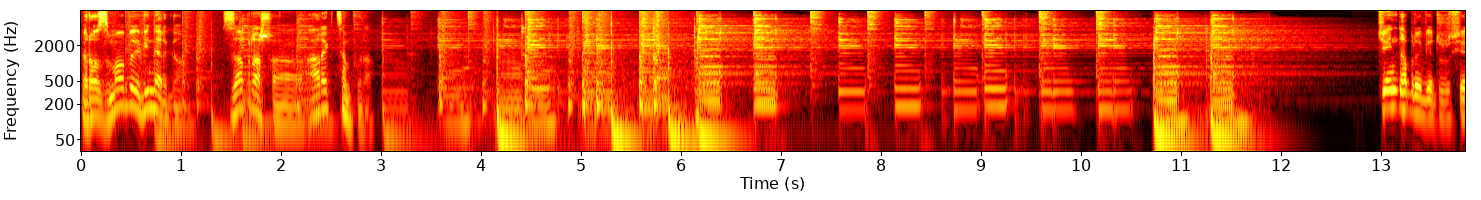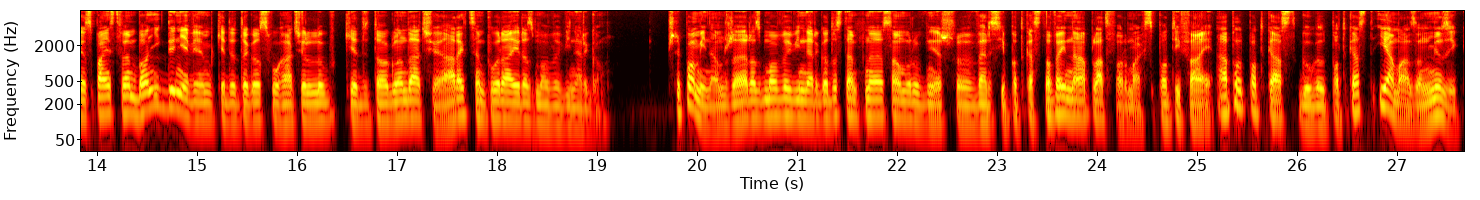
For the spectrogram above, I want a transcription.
Rozmowy Winergo. Zaprasza Arek Cempura. Dzień dobry, wieczór się z Państwem, bo nigdy nie wiem, kiedy tego słuchacie lub kiedy to oglądacie. Arek Cempura i Rozmowy Winergo. Przypominam, że rozmowy Winergo dostępne są również w wersji podcastowej na platformach Spotify, Apple Podcast, Google Podcast i Amazon Music.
